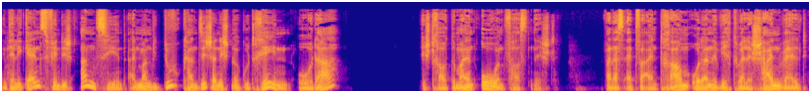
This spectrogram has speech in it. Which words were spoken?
Intelligenz finde ich anziehend. Ein Mann wie du kann sicher nicht nur gut reden, oder? Ich traute meinen Ohren fast nicht. War das etwa ein Traum oder eine virtuelle Scheinwelt,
